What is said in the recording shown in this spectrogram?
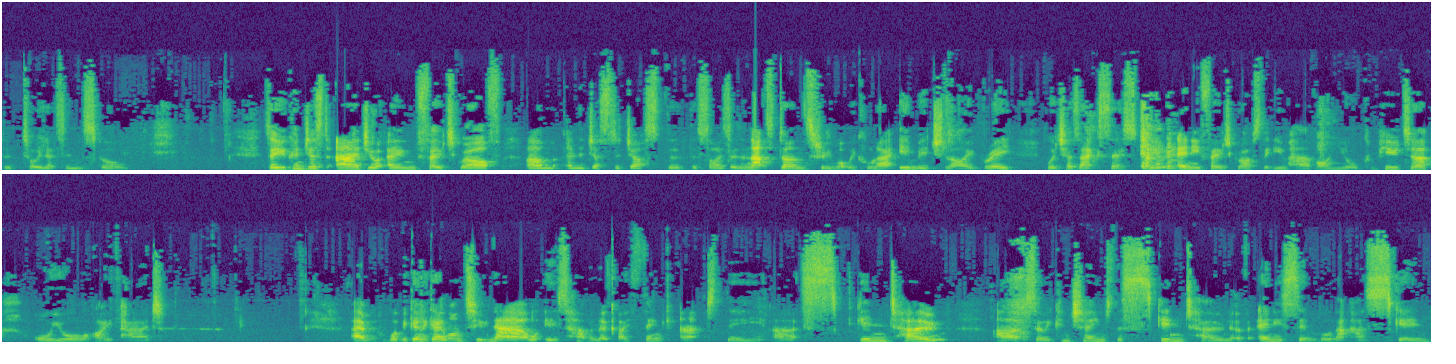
the toilets in school. So you can just add your own photograph um, and just adjust the, the sizes, and that's done through what we call our image library, which has access to any photographs that you have on your computer or your iPad. Um, what we're going to go on to now is have a look, I think, at the uh, skin tone. Uh, so we can change the skin tone of any symbol that has skin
